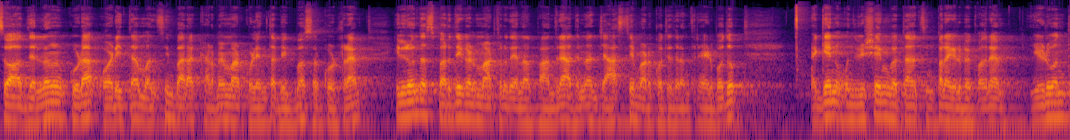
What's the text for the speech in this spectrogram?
ಸೊ ಅದೆಲ್ಲನೂ ಕೂಡ ಹೊಡಿತಾ ಮನಸ್ಸಿನ ಭಾರ ಕಡಿಮೆ ಮಾಡ್ಕೊಳ್ಳಿ ಅಂತ ಬಿಗ್ ಬಾಸ್ ಅವ್ರು ಕೊಟ್ಟರೆ ಇಲ್ಲಿರುವಂಥ ಸ್ಪರ್ಧಿಗಳು ಮಾಡ್ತಿರೋದು ಏನಪ್ಪ ಅಂದರೆ ಅದನ್ನು ಜಾಸ್ತಿ ಮಾಡ್ಕೋತಿದ್ರು ಅಂತ ಹೇಳ್ಬೋದು. ಅಗೇನ್ ಒಂದು ವಿಷಯ ಏನು ಗೊತ್ತಾ? ಸಿಂಪಲಾಗಿ ಹೇಳಬೇಕು ಅಂದರೆ ಹೇಳುವಂಥ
